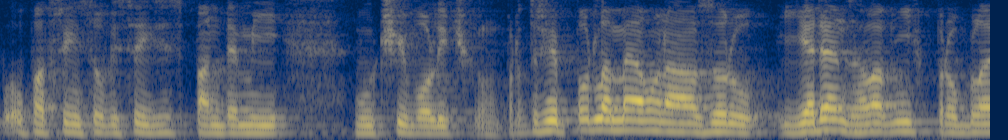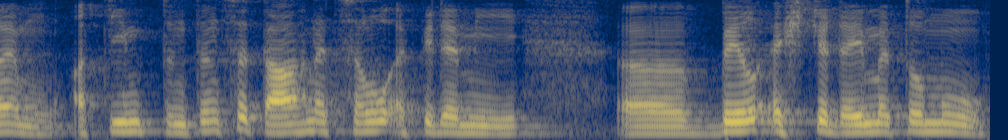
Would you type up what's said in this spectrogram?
opatření související s pandemí vůči voličům. Protože podle mého názoru jeden z hlavních problémů, a tím ten, ten se táhne celou epidemii, byl ještě, dejme tomu,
